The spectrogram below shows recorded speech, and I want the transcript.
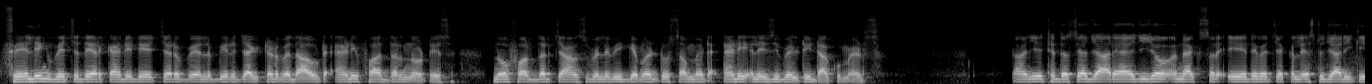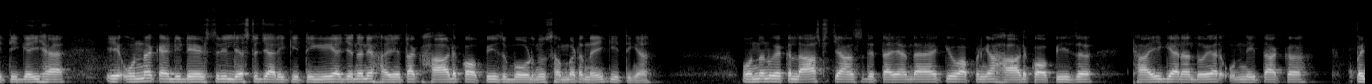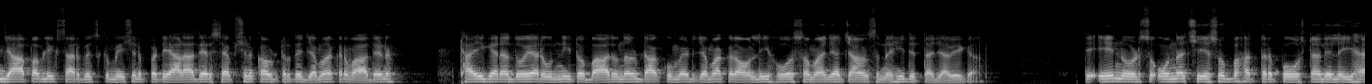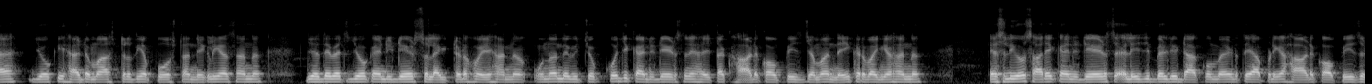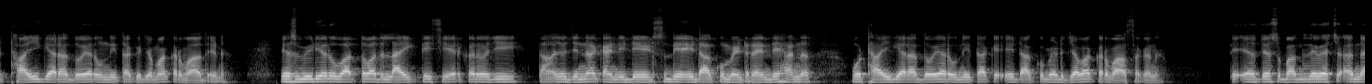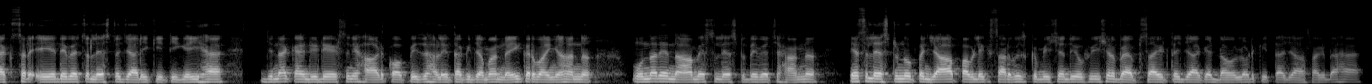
failing which their candidature will be rejected without any further notice. No further chance will be given to submit any eligibility documents. ਤਾਂ ਜੀ ਇੱਥੇ ਦੱਸਿਆ ਜਾ ਰਿਹਾ ਹੈ ਜੀ ਜੋ ਅਨੈਕਸਰ A ਦੇ ਵਿੱਚ ਇੱਕ ਲਿਸਟ ਜਾਰੀ ਕੀਤੀ ਗਈ ਹੈ ਇਹ ਉਹਨਾਂ ਕੈਂਡੀਡੇਟਸ ਦੀ ਲਿਸਟ ਜਾਰੀ ਕੀਤੀ ਗਈ ਹੈ ਜਿਨ੍ਹਾਂ ਨੇ ਹਜੇ ਤੱਕ ਹਾਰਡ ਕਾਪੀਜ਼ ਬੋਰਡ ਨੂੰ ਸਬਮਿਟ ਨਹੀਂ ਕੀਤੀਆਂ ਉਹਨਾਂ ਨੂੰ ਇੱਕ ਲਾਸਟ ਚਾਂਸ ਦਿੱਤਾ ਜਾਂਦਾ ਹੈ ਕਿ ਉਹ ਆਪਣੀਆਂ ਹਾਰਡ ਕਾਪੀਜ਼ 28 11 2019 ਤੱਕ Punjab public service commission Patiala ਦੇ ਰਿਸੈਪਸ਼ਨ ਕਾਊਂਟਰ ਤੇ ਜਮ੍ਹਾਂ ਕਰਵਾ ਦੇਣ। 28 11 2019 ਤੋਂ ਬਾਅਦ ਉਹਨਾਂ ਨੂੰ ਡਾਕੂਮੈਂਟ ਜਮ੍ਹਾਂ ਕਰਾਉਣ ਲਈ ਹੋਰ ਸਮਾਂ ਜਾਂ ਚਾਂਸ ਨਹੀਂ ਦਿੱਤਾ ਜਾਵੇਗਾ। ਤੇ ਇਹ ਨੋਟਿਸ ਉਹਨਾਂ 672 ਪੋਸਟਾਂ ਦੇ ਲਈ ਹੈ, ਜੋ ਕਿ ਹੈੱਡਮਾਸਟਰ ਦੀਆਂ ਪੋਸਟਾਂ ਨਿਕਲੀਆਂ ਸਨ ਜਿਸ ਦੇ ਵਿੱਚ ਜੋ ਕੈਂਡੀਡੇਟ ਸਿਲੈਕਟਡ ਹੋਏ ਹਨ, ਉਹਨਾਂ ਦੇ ਵਿੱਚੋਂ ਕੁਝ ਕੈਂਡੀਡੇਟਸ ਨੇ ਹਜੇ ਤੱਕ ਹਾਰਡ ਕਾਪੀਜ਼ ਜਮ੍ਹਾਂ ਨਹੀਂ ਕਰਵਾਈਆਂ ਹਨ। ਇਸ ਲਈ ਉਹ ਸਾਰੇ ਕੈਂਡੀਡੇਟਸ ਐਲੀਜੀਬਿਲਟੀ ਡਾਕੂਮੈਂਟ ਤੇ ਆਪਣੀਆਂ ਹਾਰਡ ਕਾਪੀਜ਼ 28 11 2019 ਤੱਕ ਜਮ੍ਹਾਂ ਕਰਵਾ ਦੇਣ। ਇਸ ਵੀਡੀਓ ਨੂੰ ਵੱਧ ਤੋਂ ਵੱਧ ਲਾਈਕ ਤੇ ਸ਼ੇਅਰ ਕਰੋ ਜੀ, ਤਾਂ ਜੋ ਜਿਨ੍ਹਾਂ ਕੈਂਡੀਡੇਟਸ ਦੇ ਇਹ ਡਾਕੂਮੈਂਟ ਰਹਿੰਦੇ ਹਨ, ਉਹ 28 11 2019 ਤੱਕ ਇਹ ਡਾਕੂਮੈਂਟ ਜਮ੍ਹਾਂ ਕਰਵਾ ਸਕਣ। ਤੇ ਇਸ ਦੇ ਸਬੰਧ ਦੇ ਵਿੱਚ ਅਨੈਕਸਰ A ਦੇ ਵਿੱਚ ਲਿਸਟ ਜਾਰੀ ਕੀਤੀ ਗਈ ਹੈ। ਜਿਨ੍ਹਾਂ ਕੈਂਡੀਡੇਟਸ ਨੇ ਹਾਰਡ ਕਾਪੀਜ਼ ਹਲੇ ਤੱਕ ਜਮ੍ਹਾਂ ਨਹੀਂ ਕਰਵਾਈਆਂ ਹਨ, ਉਹਨਾਂ ਦੇ ਨਾਮ ਇਸ ਲਿਸਟ ਦੇ ਵਿੱਚ ਹਨ। ਇਸ ਲਿਸਟ ਨੂੰ ਪੰਜਾਬ ਪਬਲਿਕ ਸਰਵਿਸ ਕਮਿਸ਼ਨ ਦੀ ਅਫੀਸ਼ੀਅਲ ਵੈਬਸਾਈਟ ਤੇ ਜਾ ਕੇ ਡਾਊਨਲੋਡ ਕੀਤਾ ਜਾ ਸਕਦਾ ਹੈ।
